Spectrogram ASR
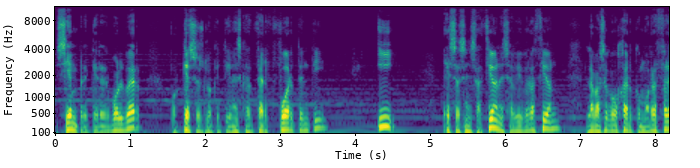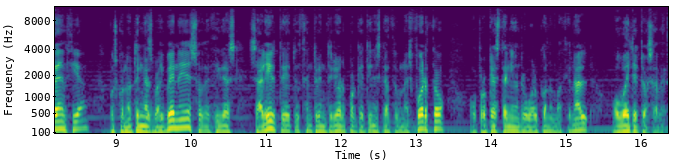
siempre querer volver, porque eso es lo que tienes que hacer fuerte en ti, y esa sensación, esa vibración, la vas a coger como referencia, pues cuando tengas vaivenes o decidas salirte de tu centro interior porque tienes que hacer un esfuerzo o porque has tenido un revolcón emocional o vete tú a saber,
